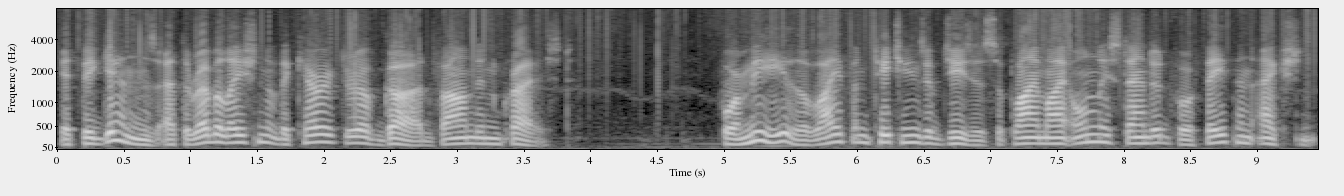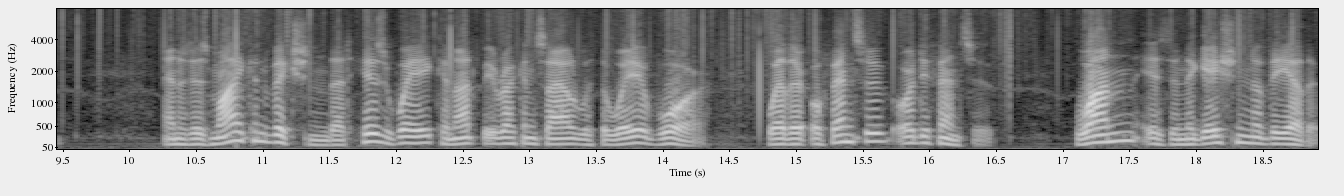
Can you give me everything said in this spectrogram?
It begins at the revelation of the character of God found in Christ. For me, the life and teachings of Jesus supply my only standard for faith and action, and it is my conviction that his way cannot be reconciled with the way of war, whether offensive or defensive. One is the negation of the other.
